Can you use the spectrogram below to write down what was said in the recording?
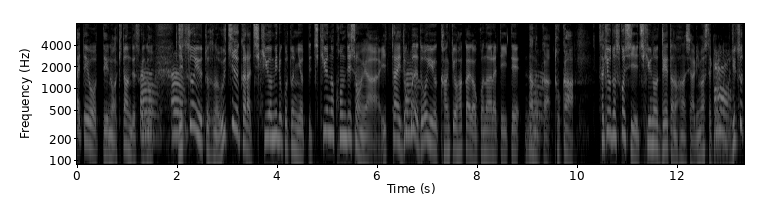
えてよっていうのが来たんですけど、うんうん。実を言うとその宇宙から地球を見ることによって地球のコンディションや一体どこでどういう環境破壊が行われていてなのかとか先ほど少し地球のデータの話ありましたけれども、はい。実は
